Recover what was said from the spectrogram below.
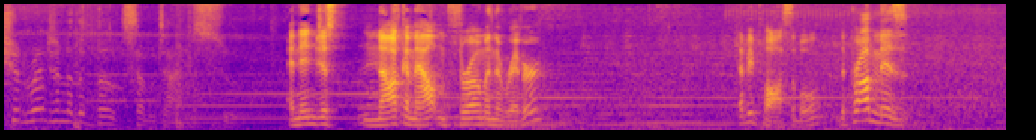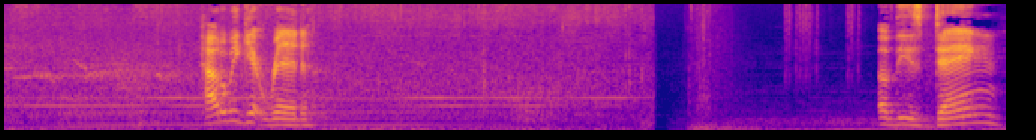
should rent another boat sometime soon. and then just knock him out and throw him in the river? That'd be possible. The problem is, how do we get rid of these dang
